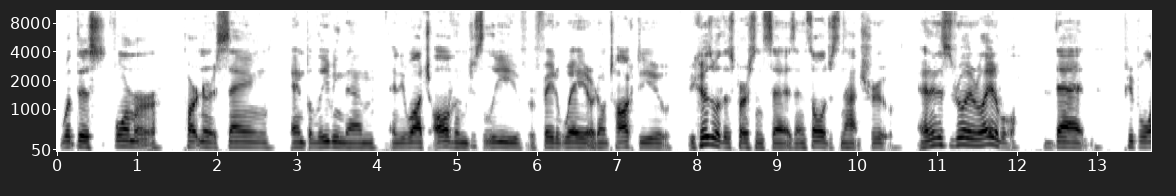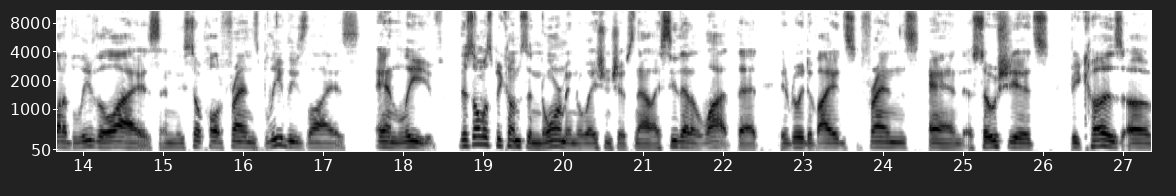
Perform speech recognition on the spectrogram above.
what this former partner is saying and believing them, and you watch all of them just leave or fade away or don't talk to you because of what this person says, and it's all just not true. And I think this is really relatable that people want to believe the lies, and these so called friends believe these lies and leave. This almost becomes the norm in relationships now. I see that a lot, that it really divides friends and associates because of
